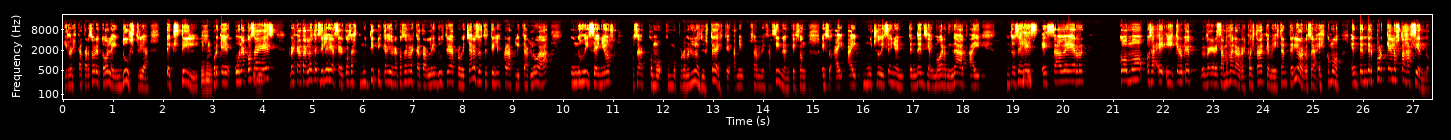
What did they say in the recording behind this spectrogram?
y rescatar sobre todo la industria textil, porque una cosa es rescatar los textiles y hacer cosas muy típicas y una cosa es rescatar la industria y aprovechar esos textiles para aplicarlo a unos diseños o sea, como, como por lo menos los de ustedes, que a mí, o sea, me fascinan, que son eso, hay, hay mucho diseño, hay tendencia, hay modernidad, hay... Entonces es, es saber cómo, o sea, eh, y creo que regresamos a la respuesta que me diste anterior, o sea, es como entender por qué lo estás haciendo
